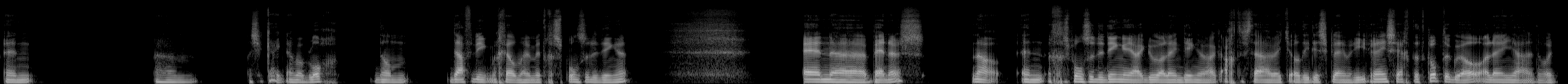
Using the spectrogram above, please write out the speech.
En ehm, als je kijkt naar mijn blog, dan daar verdien ik mijn geld mee met gesponsorde dingen. En eh, banners. Nou, en gesponsorde dingen, ja, ik doe alleen dingen waar ik achter sta. Weet je wel, die disclaimer die iedereen zegt, dat klopt ook wel. Alleen ja, wordt,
